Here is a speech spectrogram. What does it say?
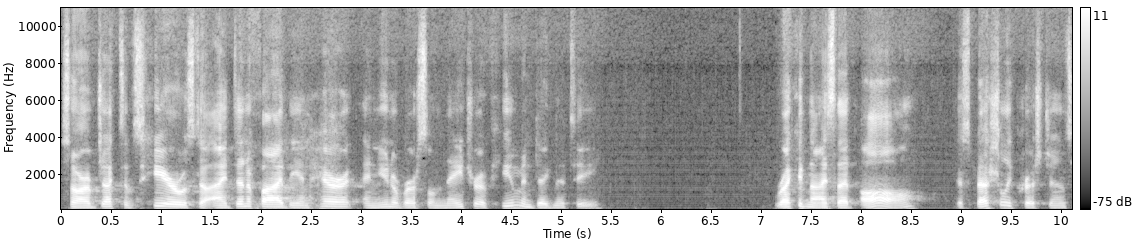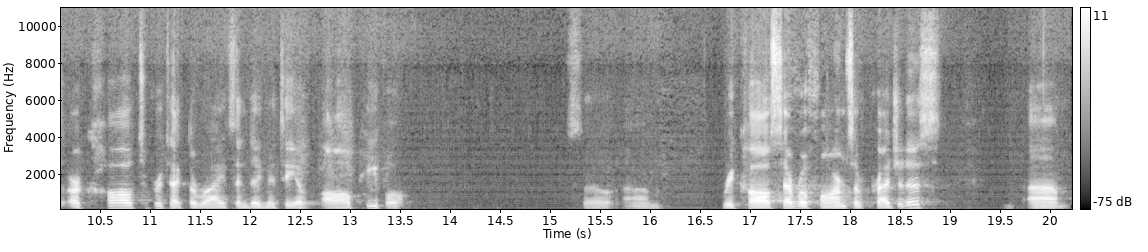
So, our objectives here was to identify the inherent and universal nature of human dignity, recognize that all, especially Christians, are called to protect the rights and dignity of all people. So, um, recall several forms of prejudice, um,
